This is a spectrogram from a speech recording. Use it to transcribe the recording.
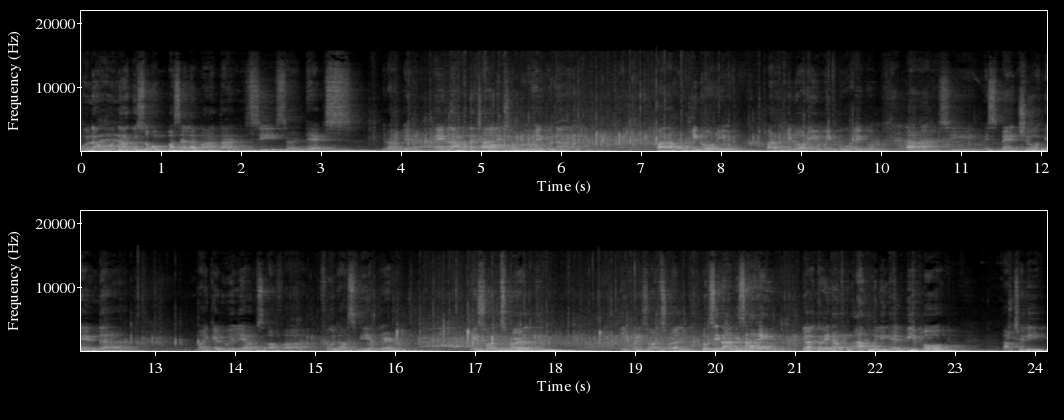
Unang-una, gusto kong pasalamatan si Sir Dex. Grabe. Ngayon lang ako na-challenge sa buhay ko ng para akong kinoryo. Parang kinoryo mo yung buhay ko. Ah, si Miss Menchu and uh, Michael Williams of uh, Full House Theater. Resorts World. Team Resorts World. Nung sinabi sa akin, gagawin ng ang huling El Bibo, actually,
